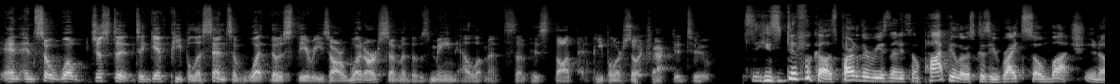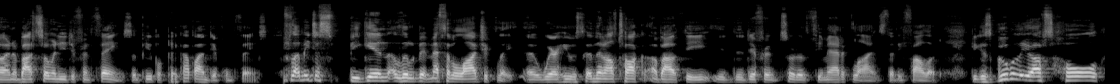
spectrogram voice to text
And and so, well, just to, to give people a sense of what those theories are, what are some of those main elements of his thought that people are so attracted to? He's difficult. It's part of the reason that he's so popular is because he writes so much, you know, and about so many different things, and people pick up on different things. Let me just begin a little bit methodologically uh, where he was, and then I'll talk about the the different sort of thematic lines that he followed. Because Gumilyov's whole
